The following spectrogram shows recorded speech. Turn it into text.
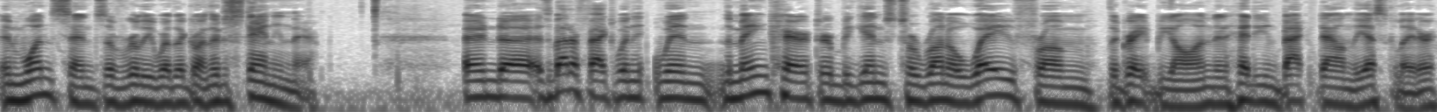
in one sense, of really where they're going. They're just standing there. And uh, as a matter of fact, when when the main character begins to run away from the great beyond and heading back down the escalator,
